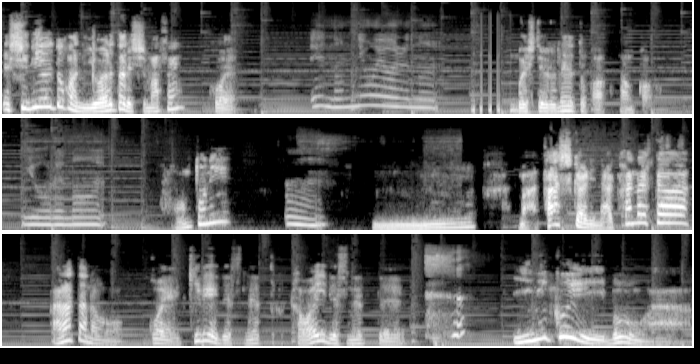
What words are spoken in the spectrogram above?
で知り合いとかに言われたりしません？声。え、何にも言われない。声してるねとか、なんか。言われない。本当に？うん。うーん。まあ確かになかなかあなたの声綺麗ですねとか可愛いですねって 言いにくい部分は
